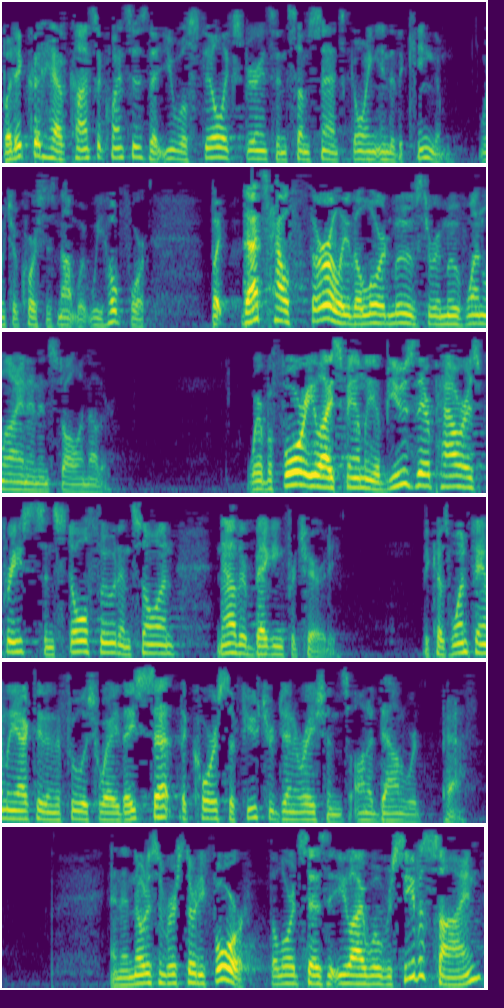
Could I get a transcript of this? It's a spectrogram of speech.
but it could have consequences that you will still experience in some sense going into the kingdom, which of course is not what we hope for. But that's how thoroughly the Lord moves to remove one line and install another. Where before Eli's family abused their power as priests and stole food and so on, now they're begging for charity. Because one family acted in a foolish way, they set the course of future generations on a downward path. And then notice in verse 34, the Lord says that Eli will receive a sign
